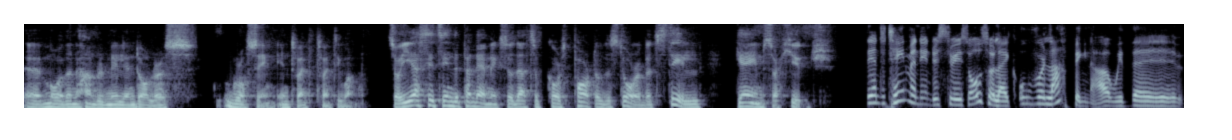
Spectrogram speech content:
uh, more than 100 million dollars grossing in 2021. So yes, it's in the pandemic, so that's of course part of the story, but still, games are huge. The entertainment industry is also like overlapping now with the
